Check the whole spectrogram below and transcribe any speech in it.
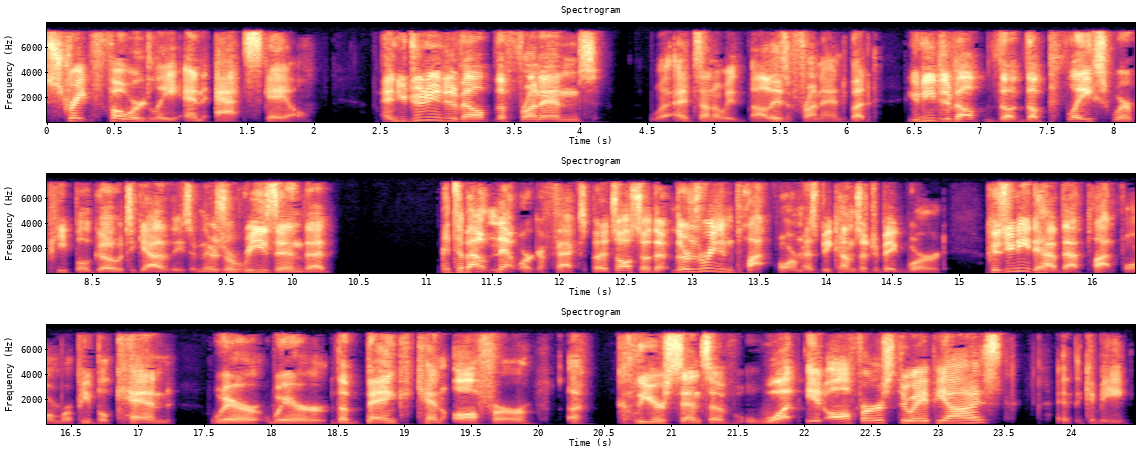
straightforwardly and at scale. And you do need to develop the front end. It's not always, well, it is a front end, but you need to develop the, the place where people go to gather these. And there's a reason that it's about network effects, but it's also, there's a reason platform has become such a big word because you need to have that platform where people can, where, where the bank can offer a clear sense of what it offers through APIs. It can be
